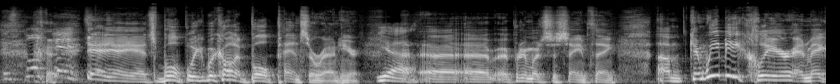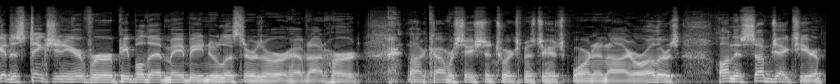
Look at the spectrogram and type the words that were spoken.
It's bullpen. yeah, yeah, yeah. It's bull. We, we call it bull pence around here. Yeah. uh, uh, pretty much the same thing. Um, can we be clear and make a distinction here for people that may be new listeners or have not heard uh, conversation twixt Mr. Hichborn and I or others on this subject here?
